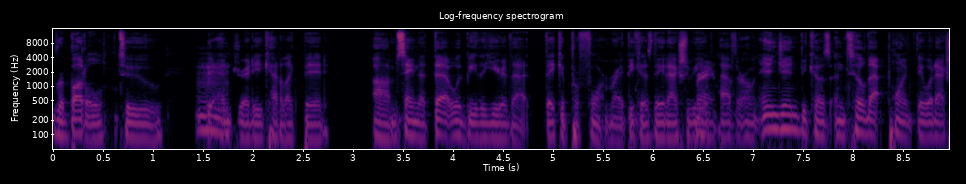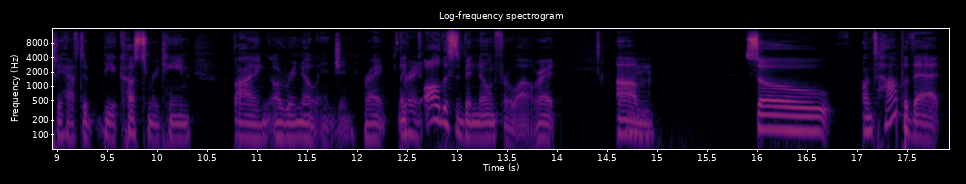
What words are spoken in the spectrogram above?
rebuttal to the Mhm. Andretti Cadillac bid, um, saying that that would be the year that they could perform, right? Because they'd actually be Right. able to have their own engine. Because until that point, they would actually have to be a customer team buying a Renault engine, right? Like Right. all this has been known for a while, right? Um, so on top of that,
